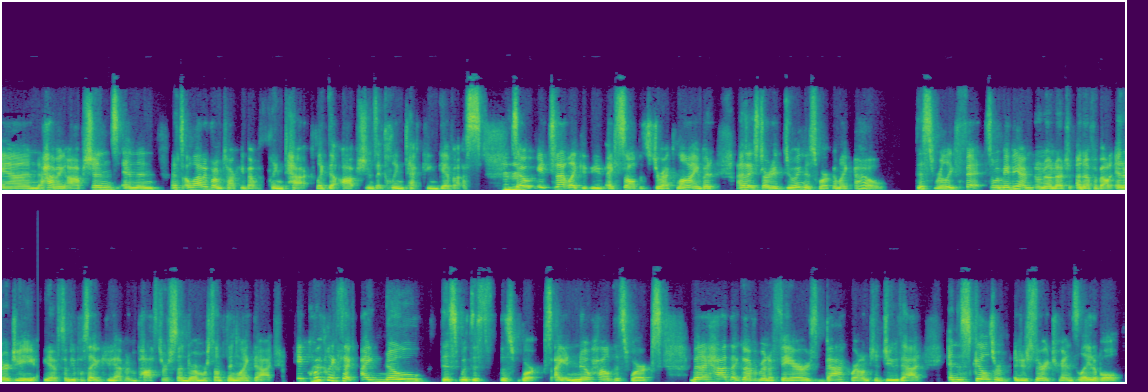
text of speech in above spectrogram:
and having options. And then that's a lot of what I'm talking about with clean tech, like the options that clean tech can give us. Mm-hmm. So it's not like I saw this direct line, but as I started doing this work, I'm like, oh, this really fits. So maybe I don't know enough, enough about energy. You know, some people say you have imposter syndrome or something like that. It quickly mm-hmm. said, I know this with this this works. I know how this works, but I had that government affairs background to do that, and the skills are just very translatable.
